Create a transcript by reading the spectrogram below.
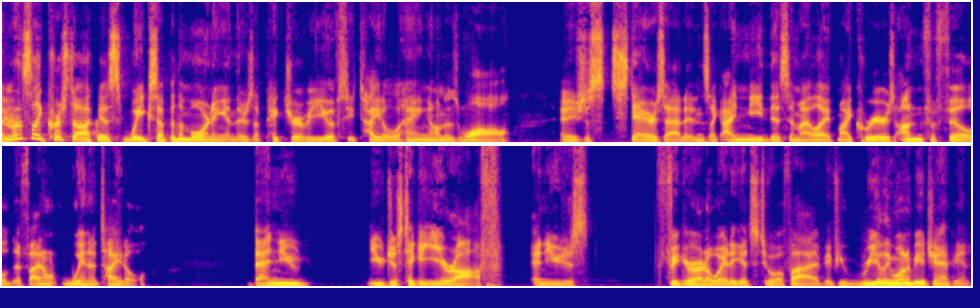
unless like Chris Daukaus wakes up in the morning and there's a picture of a UFC title hanging on his wall, and he just stares at it and it's like, I need this in my life. My career is unfulfilled if I don't win a title. Then you you just take a year off and you just figure out a way to get to 205 if you really want to be a champion.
